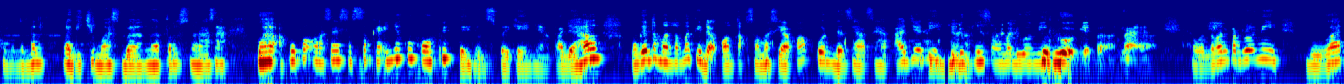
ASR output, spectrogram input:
teman-teman lagi cemas banget terus ngerasa wah aku kok rasanya sesek kayaknya aku covid deh dan sebagainya. Padahal mungkin teman-teman tidak kontak sama siapa pun dan sehat-sehat aja nih hidupnya selama dua minggu gitu. Nah teman-teman perlu nih buat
